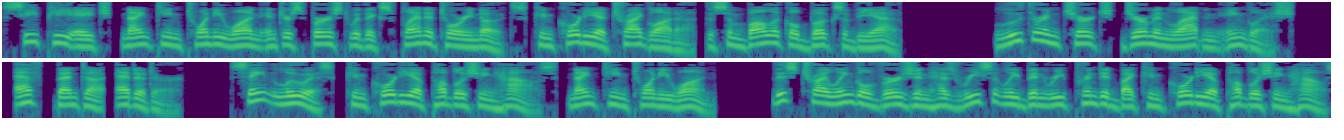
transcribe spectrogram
CPH, 1921 interspersed with explanatory notes Concordia Triglotta, the symbolical books of the Ev. Lutheran Church, German Latin English. F. Bente, editor. St. Louis, Concordia Publishing House, 1921. This trilingual version has recently been reprinted by Concordia Publishing House.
